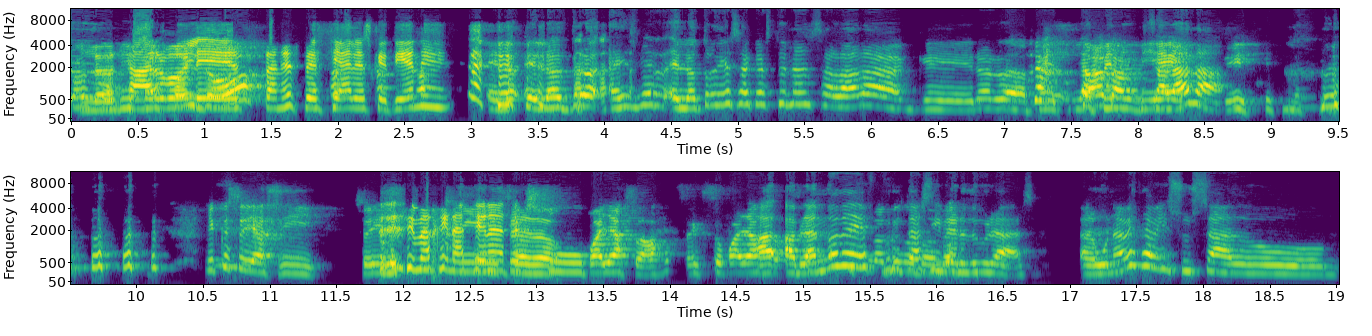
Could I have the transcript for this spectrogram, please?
Con Los árboles tan especiales que tiene. el, el otro, es ver- el otro día sacaste una ensalada que era la, la Ah, también, ensalada. sí. Yo que soy así. Soy Le echo imaginación mi a todo. sexo payasa. Sexo payasa. Ha- hablando de frutas y verduras, ¿alguna vez habéis usado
